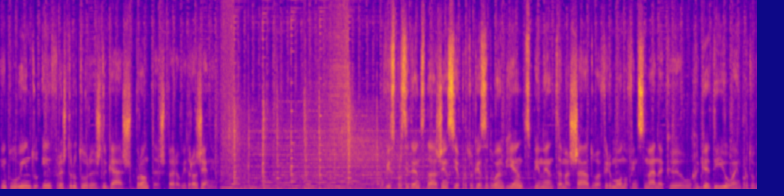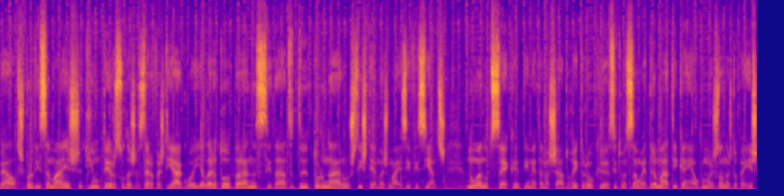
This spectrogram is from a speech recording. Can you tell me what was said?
incluindo infraestruturas de gás prontas para o hidrogênio. O vice-presidente da Agência Portuguesa do Ambiente, Pimenta Machado, afirmou no fim de semana que o regadio em Portugal desperdiça mais de um terço das reservas de água e alertou para a necessidade de tornar os sistemas mais eficientes. No ano de seca, Pimenta Machado reiterou que a situação é dramática em algumas zonas do país,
